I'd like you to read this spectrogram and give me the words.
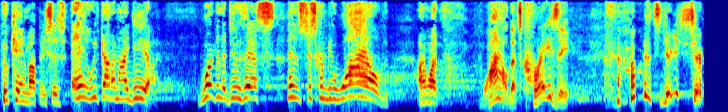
who came up and he says, Hey, we've got an idea. We're going to do this, and it's just going to be wild. I went, Wild? That's crazy. Are you sure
